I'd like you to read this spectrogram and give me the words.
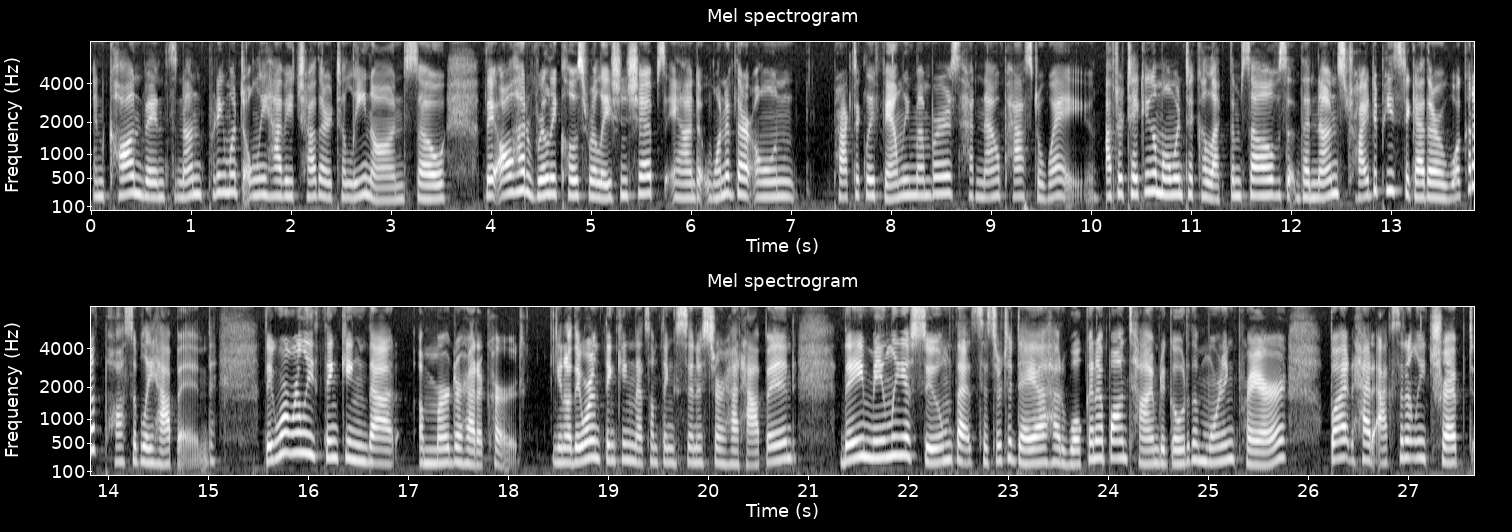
In convents, nuns pretty much only have each other to lean on, so they all had really close relationships, and one of their own practically family members, had now passed away. After taking a moment to collect themselves, the nuns tried to piece together what could have possibly happened. They weren't really thinking that a murder had occurred. You know, they weren't thinking that something sinister had happened. They mainly assumed that Sister Tadea had woken up on time to go to the morning prayer, but had accidentally tripped,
